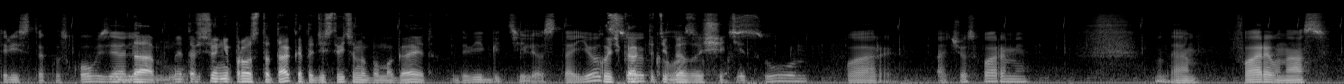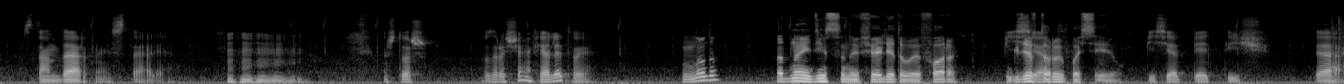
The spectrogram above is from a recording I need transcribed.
300 кусков взяли. Да, это все не просто так, это действительно помогает. Двигатель остается. Хоть как-то тебя защитит. Фары. А что с фарами? Ну да, фары у нас стандартные стали. Ну что ж, возвращаем фиолетовые. Ну да. Одна единственная фиолетовая фара. Где 50 вторую посеял? 55 тысяч. Так.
